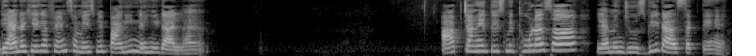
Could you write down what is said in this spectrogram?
ध्यान रखिएगा फ्रेंड्स, हमें इसमें पानी नहीं डालना है। आप चाहें तो इसमें थोड़ा सा लेमन जूस भी डाल सकते हैं।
